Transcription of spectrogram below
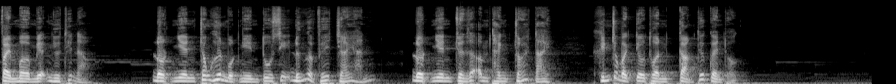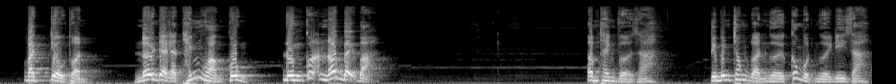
Phải mở miệng như thế nào? Đột nhiên trong hơn 1.000 tu sĩ đứng ở phía trái hắn Đột nhiên truyền ra âm thanh trói tay, Khiến cho Bạch Tiểu Thuần cảm thấy quen thuộc. Bạch Tiểu Thuần Nơi này là Thánh Hoàng Cung Đừng có nói bậy bạ. Âm thanh vừa ra Từ bên trong đoàn người có một người đi ra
